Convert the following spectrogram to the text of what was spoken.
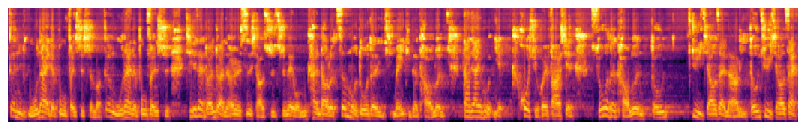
更无奈的部分是什么？更无奈的部分是，其实，在短短的二十四小时之内，我们看到了这么多的媒体的讨论，大家也或许会发现，所有的讨论都聚焦在哪里？都聚焦在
